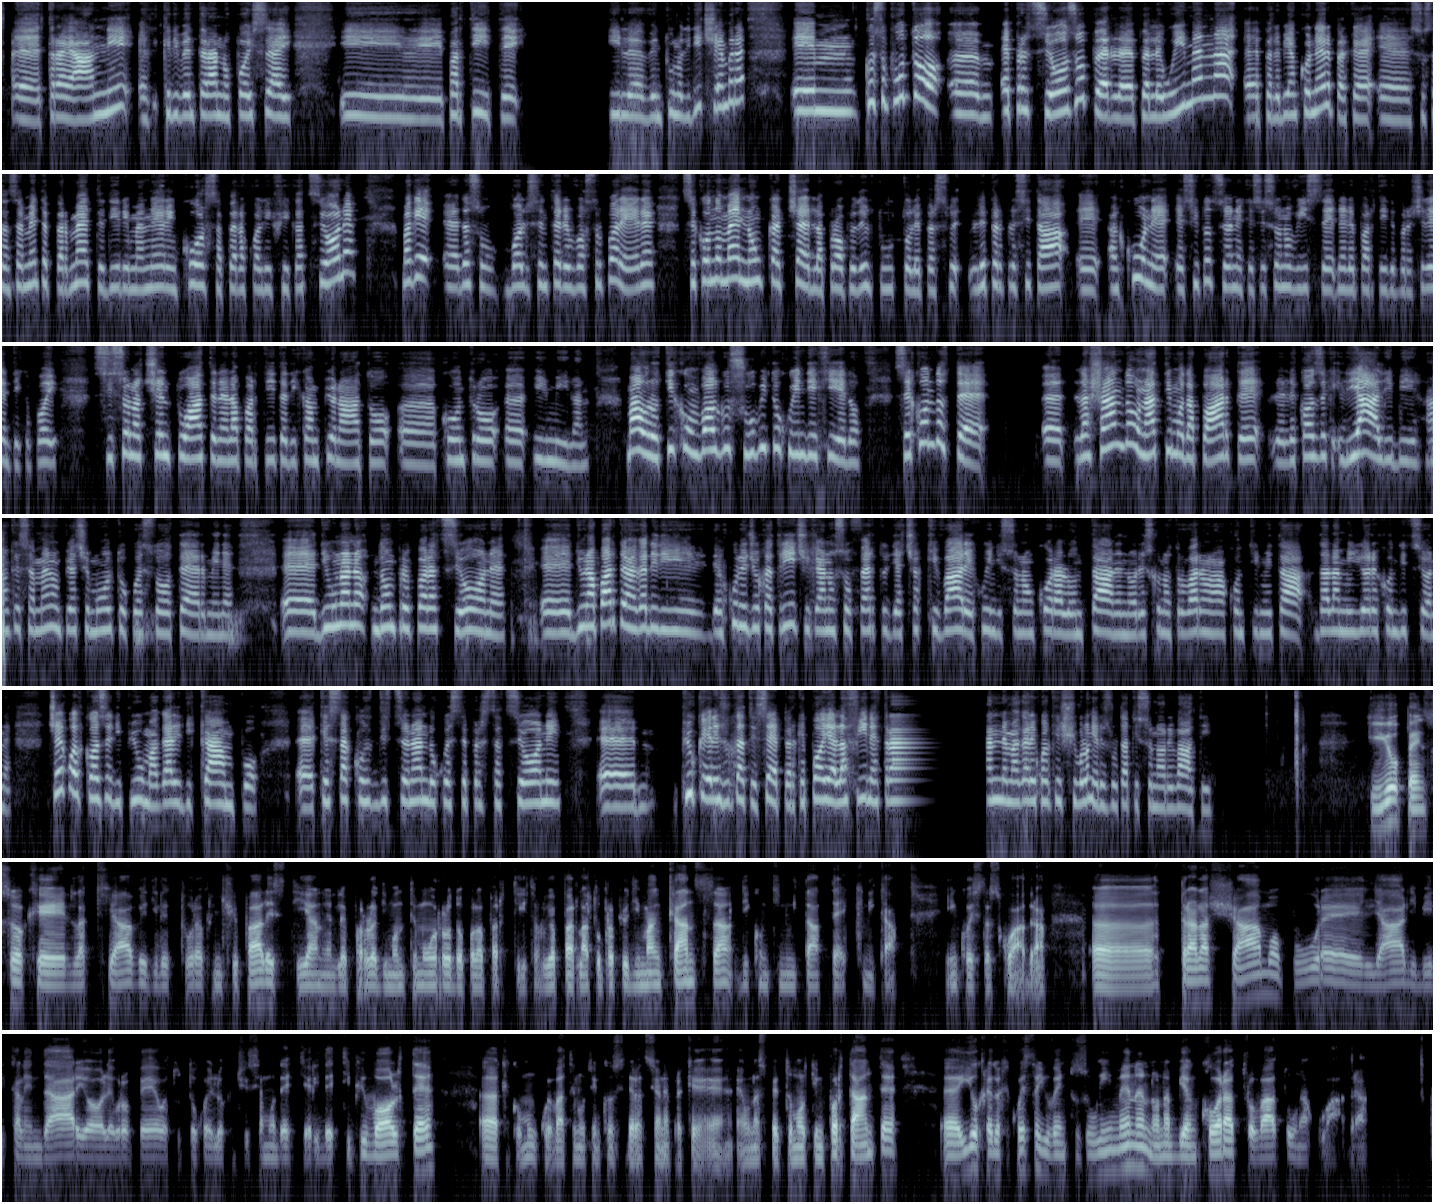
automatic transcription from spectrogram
eh, tre anni, eh, che diventeranno poi sei i partite il 21 di dicembre. E, ehm, questo punto eh, è prezioso per le, per le women, eh, per le bianconere, perché eh, sostanzialmente permette di rimanere in corsa per la qualificazione, ma che eh, adesso voglio sentire il vostro parere. Secondo me non cancella proprio del tutto le, pers- le perplessità e alcune eh, situazioni che si sono viste nelle partite precedenti, che poi si sono accentuate nella partita di campionato eh, contro il Milan. Mauro, ti convolgo subito, quindi chiedo, secondo te, eh, lasciando un attimo da parte le cose, che, gli alibi, anche se a me non piace molto questo termine, eh, di una no, non preparazione, eh, di una parte magari di, di, alcune giocatrici che hanno sofferto di acciacchi vari e quindi sono ancora lontane, non riescono a trovare una continuità dalla migliore condizione, c'è qualcosa di più magari di campo eh, che sta condizionando queste prestazioni? Più che i risultati sé, perché poi alla fine, tranne magari qualche scivolone, i risultati sono arrivati. Io penso che la chiave di lettura principale stia nelle parole di Montemurro dopo la partita. Lui ha parlato proprio di mancanza di continuità tecnica in questa squadra. Uh, tralasciamo pure gli alibi, il calendario, l'europeo e tutto quello che ci siamo detti e ridetti più volte eh, che comunque va tenuto in considerazione perché è un aspetto molto importante. Eh, io credo che questa Juventus Women non abbia ancora trovato una quadra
